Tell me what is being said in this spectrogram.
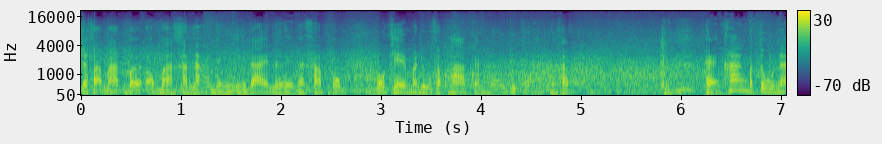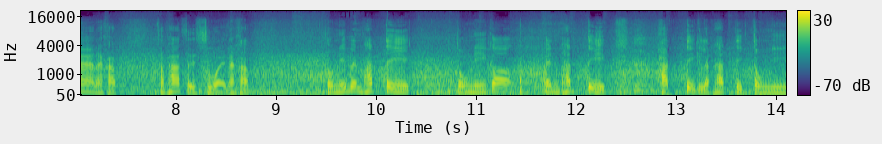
จะสามารถเปิดออกมาขนานอย่างนี้ได้เลยนะครับผม โอเคมาดูสภาพกันเลยดีกว่านะครับ แผงข้างประตูหน้านะครับ สภาพสวยๆนะครับ ตรงนี้เป็นพลาสติก ตรงนี้ก็เป็นพลาสติก ลาสติกและพลาสติกตรงนี้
